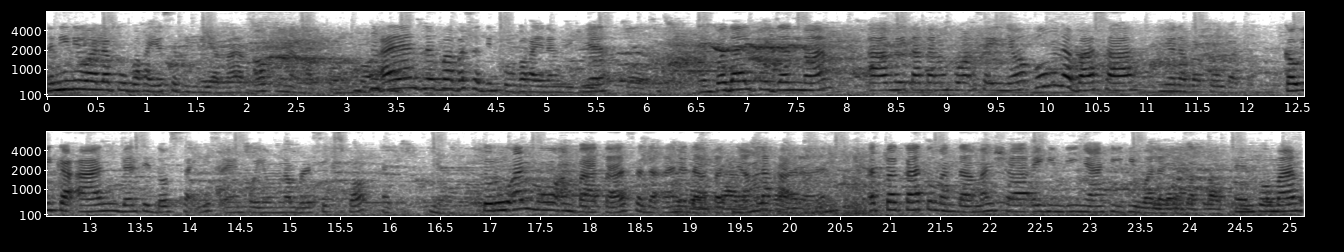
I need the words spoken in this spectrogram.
Naniniwala po ba kayo sa Biblia, ma'am? Okay naman po. And nagbabasa din po ba kayo ng Biblia? Yes po. Yan po, dahil po dyan, ma'am, ah, may tatanong po ako sa inyo, kung nabasa niyo na ba po ba ito? Kawikaan 22.6, ayan po yung number 6 po. Yan. Turuan mo ang bata sa daan na dapat niyang lakaran at pagka tumandaman siya ay hindi niya hihiwalayan. Ayan po, ma'am.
